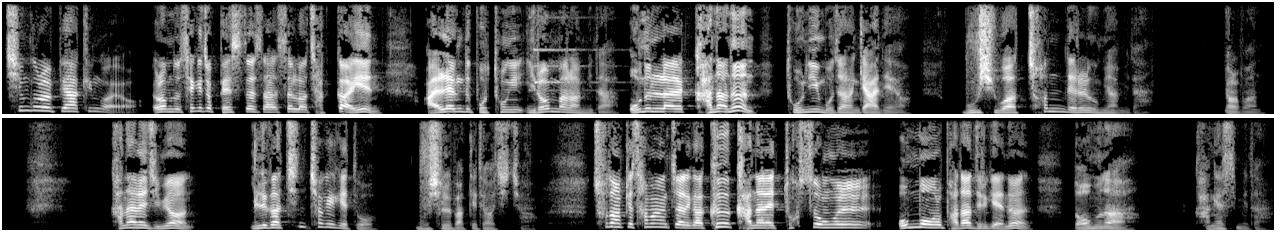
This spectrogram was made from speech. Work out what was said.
친구를 빼앗긴 거예요. 여러분들 세계적 베스트셀러 작가인 알랭드 보통이 이런 말 합니다. 오늘날 가난은 돈이 모자란 게 아니에요. 무시와 천대를 의미합니다. 여러분, 가난해지면 일가 친척에게도 무시를 받게 되어지죠. 초등학교 3학년짜리가 그 가난의 특성을 온몸으로 받아들이기에는 너무나 강했습니다.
